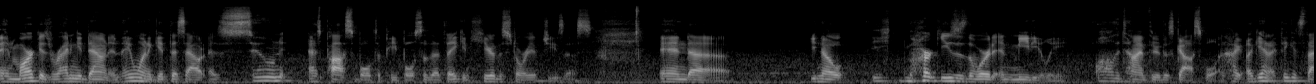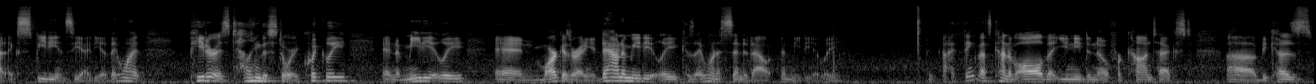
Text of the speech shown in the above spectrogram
and Mark is writing it down and they want to get this out as soon as possible to people so that they can hear the story of Jesus. And uh, you know, Mark uses the word immediately all the time through this gospel. And I, again, I think it's that expediency idea. They want Peter is telling the story quickly and immediately, and Mark is writing it down immediately because they want to send it out immediately. I think that's kind of all that you need to know for context uh, because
